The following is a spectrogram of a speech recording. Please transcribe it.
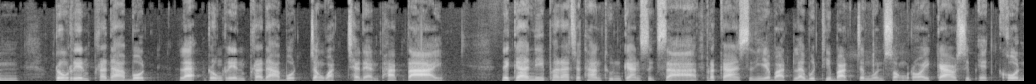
ล โรงเรียนพระดาบท และโรงเรียนพระดาบทจังหวัดชายแดนภาคใต้ในการนี้พระราชทานทุนการศึกษา ประกาศนียบัตรและวุฒิบัตรจำนวน 291 คน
